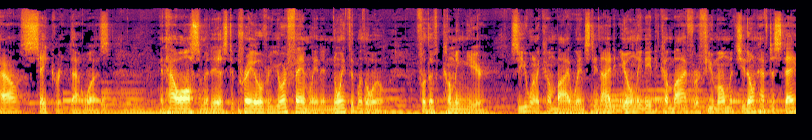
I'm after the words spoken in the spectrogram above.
how sacred that was. And how awesome it is to pray over your family and anoint them with oil for the coming year. So you want to come by Wednesday night. You only need to come by for a few moments. You don't have to stay.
